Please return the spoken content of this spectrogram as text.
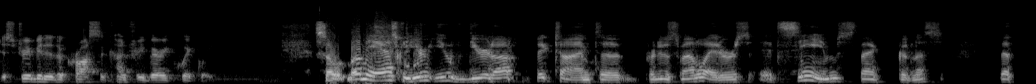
distributed across the country very quickly. So let me ask you, you have geared up big time to produce ventilators. It seems, thank goodness, that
